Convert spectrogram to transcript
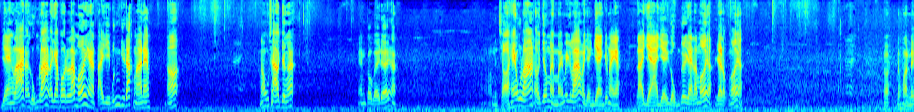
Vàng lá nữa rụng lá lại ra bôi lá mới nha. Tại vì bứng dưới đất mà anh em. Đó. Nó không sao chừng á. Em coi bệ đế nè. Mình sợ héo lá thôi chứ mà mấy mấy cái lá mà vàng vàng kiểu này à. Lại già dễ rụng cái ra lá mới à ra đọt mới à. Rồi đóng hoành đi.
